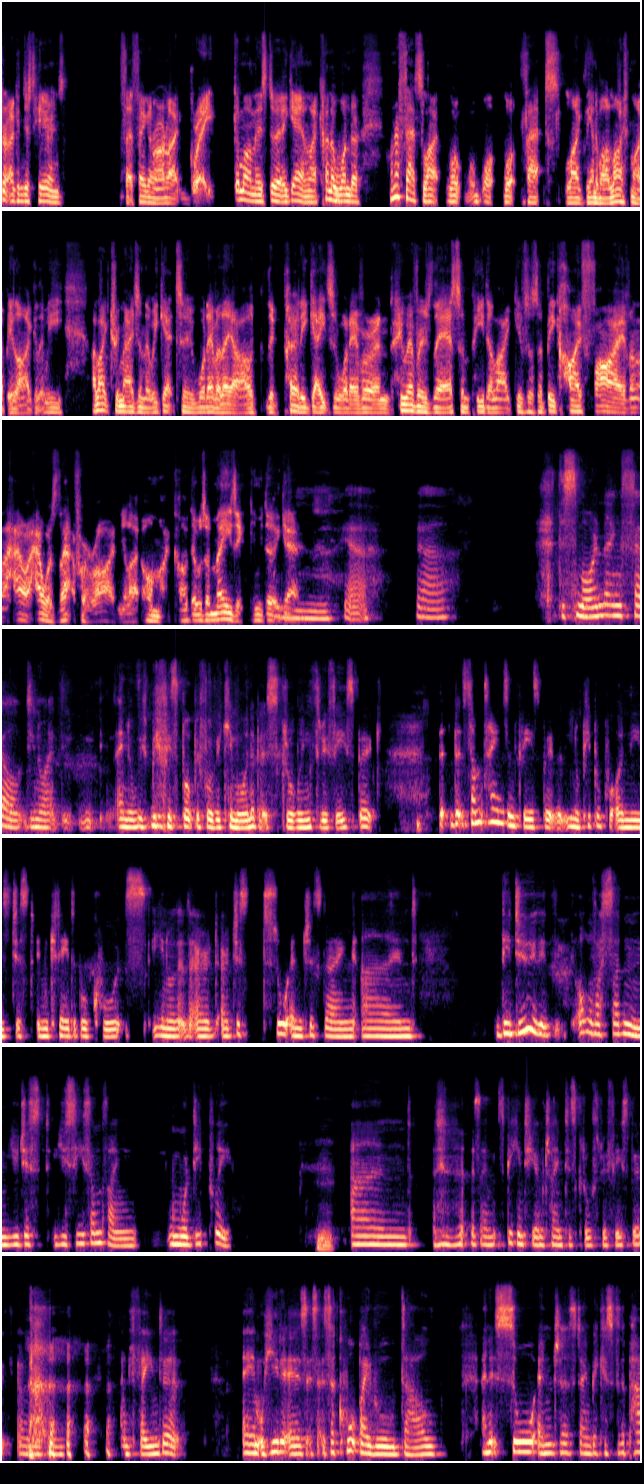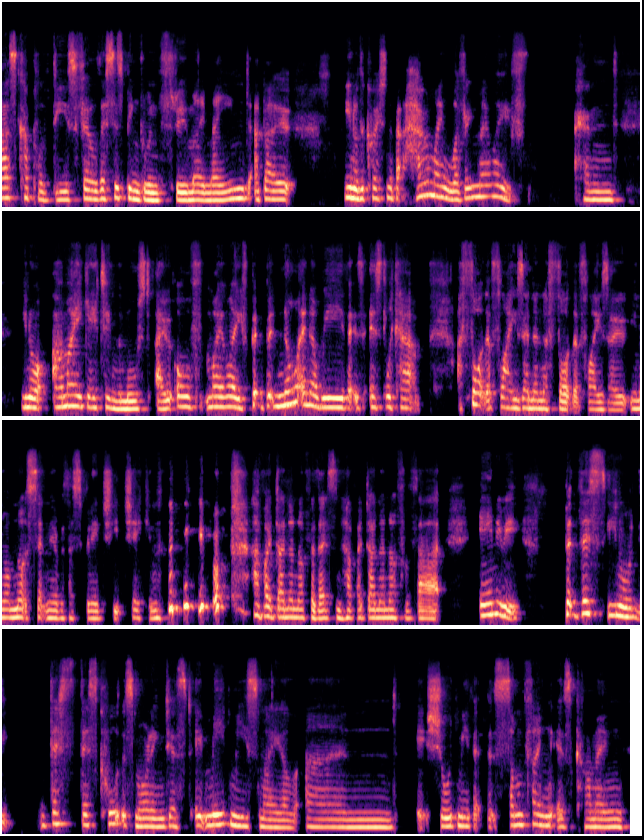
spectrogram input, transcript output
I can just hear him that figure on like, great, come on, let's do it again. And I kind of wonder, I wonder if that's like what what what that's like. The end of our life might be like that. We, I like to imagine that we get to whatever they are, the pearly gates or whatever, and whoever is there, St. Peter, like gives us a big high five, and how how was that for a ride? And you're like, oh my god, that was amazing. Can we do it again? Mm, yeah, yeah. This morning, Phil, do you know, I, I know we, we spoke before we came on about scrolling through Facebook but, but sometimes in Facebook, you know, people put on these just incredible quotes, you know, that, that are, are just so interesting and they do they, all of a sudden you just you see something more deeply. Hmm. and as i'm speaking to you i'm trying to scroll through facebook and, and find it. Um, well, here it is. It's, it's a quote by roald dahl and it's so interesting because for the past couple of days, Phil, this has been going through my mind about, you know, the question about how am I living my life? And, you know, am I getting the most out of my life? But but not in a way that is, is like a, a thought that flies in and a thought that flies out. You know, I'm not sitting there with a spreadsheet checking, you know, have I done enough of this and have I done enough of that? Anyway, but this, you know, this this quote this morning just it made me smile and it showed me that, that something is coming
